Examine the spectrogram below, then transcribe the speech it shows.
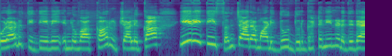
ಓಡಾಡುತ್ತಿದ್ದೇವೆ ಎನ್ನುವ ಕಾರು ಚಾಲಕ ಈ ರೀತಿ ಸಂಚಾರ ಮಾಡಿದ್ದು ದುರ್ಘಟನೆ ನಡೆದಿದೆ.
